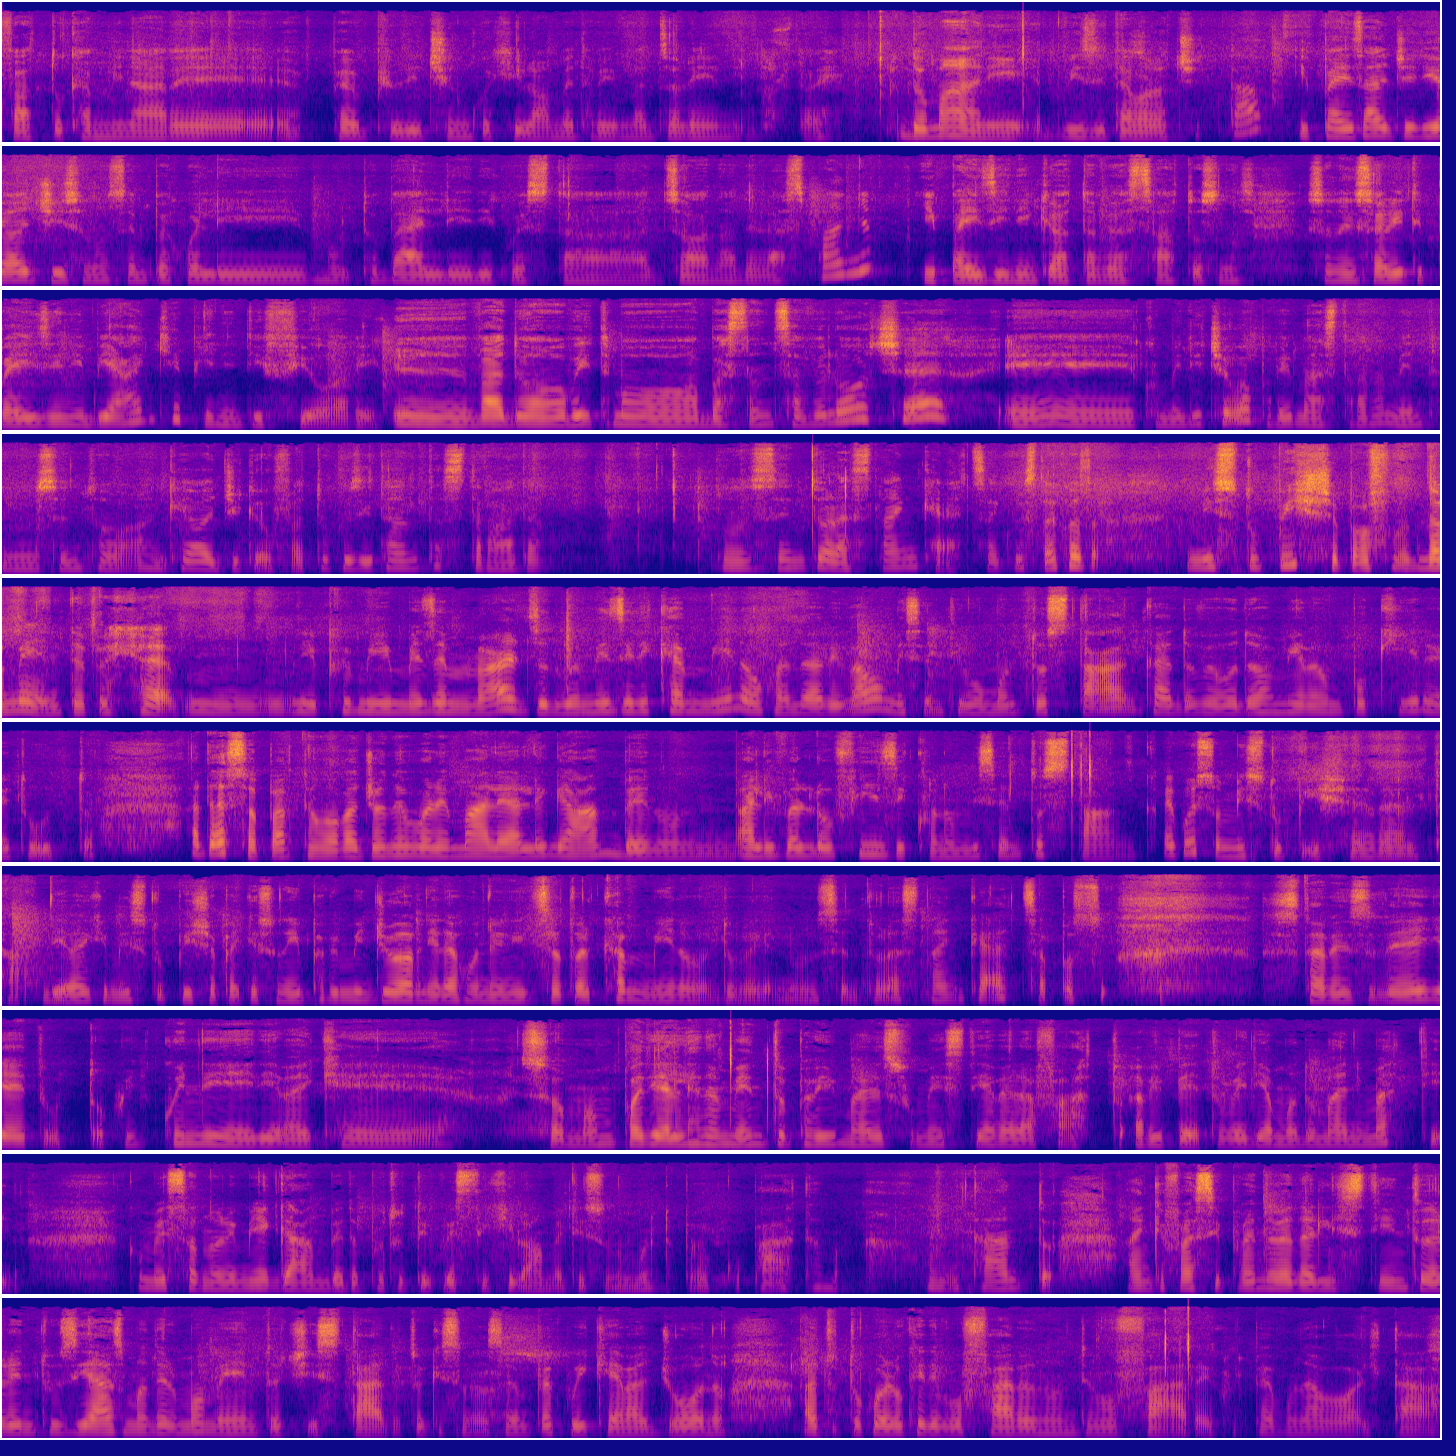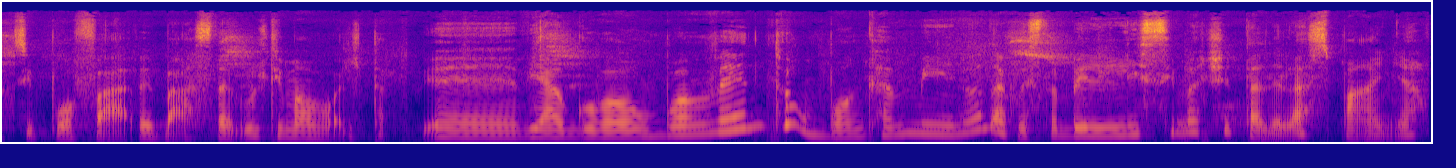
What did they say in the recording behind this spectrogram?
fatto camminare per più di 5 km in mezzo alle industrie. Domani visiterò la città. I paesaggi di oggi sono sempre quelli molto belli di questa zona della Spagna. I paesini che ho attraversato sono, sono i soliti paesini bianchi e pieni di fiori. Eh, vado a un ritmo abbastanza veloce e come dicevo prima, stranamente non sento anche oggi che ho fatto così tanta strada non sento la stanchezza e questa cosa mi stupisce profondamente perché mh, i primi mesi e mezzo, due mesi di cammino, quando arrivavo mi sentivo molto stanca, dovevo dormire un pochino e tutto. Adesso a parte un ragionevole male alle gambe, non, a livello fisico non mi sento stanca. E questo mi stupisce in realtà, direi che mi stupisce perché sono i primi giorni da quando ho iniziato il cammino dove non sento la stanchezza, posso stare sveglia e tutto, quindi direi che insomma un po' di allenamento prima il suo mestiere l'ha fatto. Ripeto, vediamo domani mattina come stanno le mie gambe dopo tutti questi chilometri. Sono molto preoccupata, ma ogni tanto anche farsi prendere dall'istinto, dall'entusiasmo del momento ci sta, dato che sono sempre qui che ragiono a tutto quello che devo fare o non devo fare. Per una volta si può fare, basta, l'ultima volta. Eh, vi auguro un buon vento, un buon cammino da questa bellissima città della Spagna.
